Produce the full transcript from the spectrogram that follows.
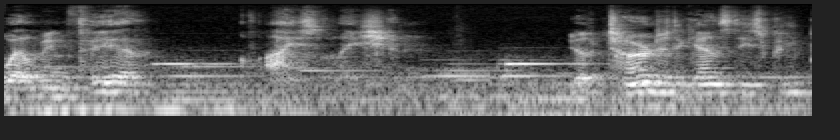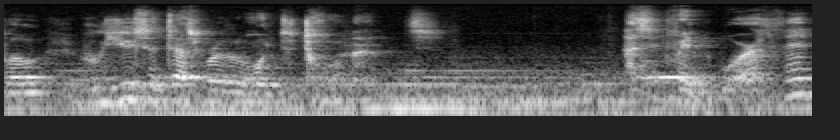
overwhelming fear of isolation. You've turned it against these people who use it desperately want to torment. Has it been worth it?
